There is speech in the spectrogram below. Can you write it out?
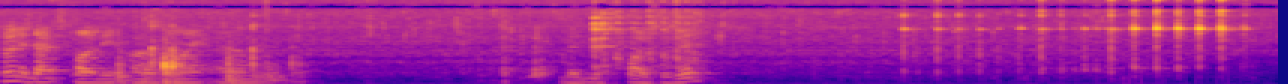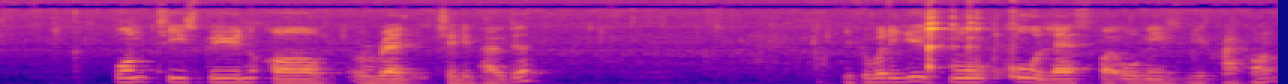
turn it down slightly as I um, the spices in. One teaspoon of red chili powder. If you want to use more or less, by all means, you crack on.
